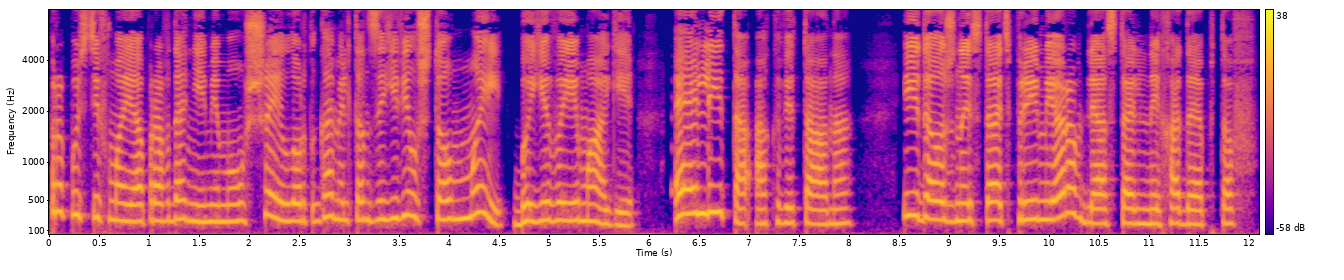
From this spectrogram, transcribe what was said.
Пропустив мои оправдания мимо ушей, лорд Гамильтон заявил, что мы, боевые маги, элита Аквитана, и должны стать примером для остальных адептов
